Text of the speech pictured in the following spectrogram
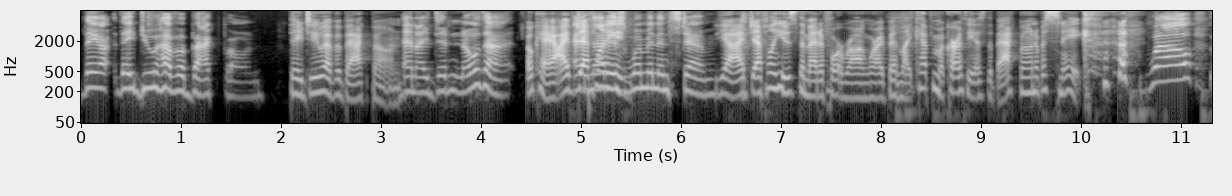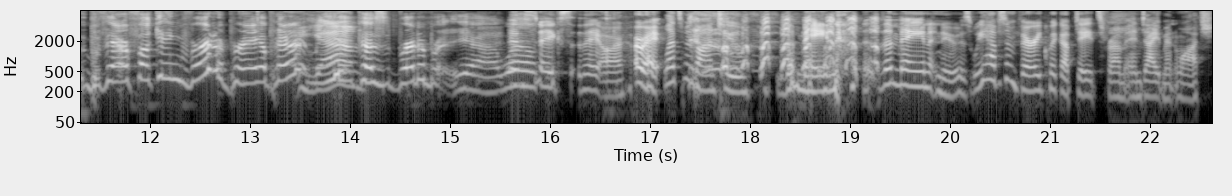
They are they do have a backbone. They do have a backbone. And I didn't know that. okay, I've And definitely is women in STEM. Yeah, I've definitely used the metaphor wrong where I've been like Kevin McCarthy has the backbone of a snake. Well, they're fucking vertebrae apparently. Yeah. Because vertebrae. Yeah. Well, and snakes they are. All right, let's move on to the main the main news. We have some very quick updates from Indictment Watch.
